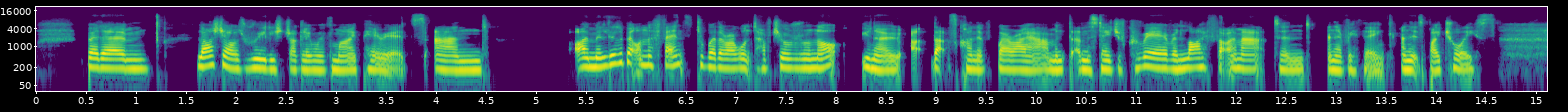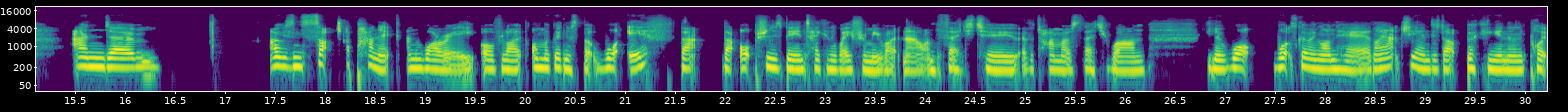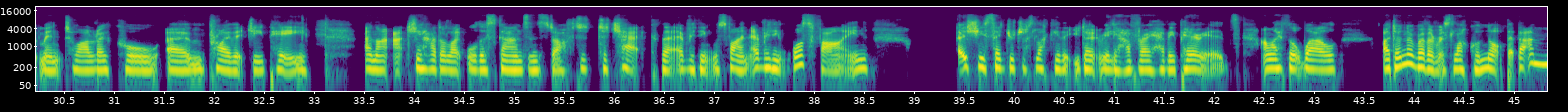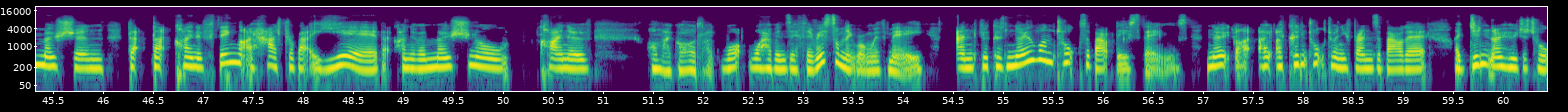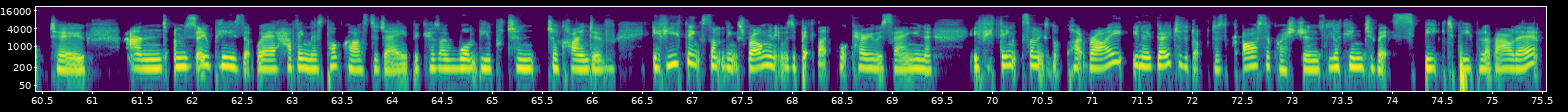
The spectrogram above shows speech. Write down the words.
But um, last year I was really struggling with my periods and I'm a little bit on the fence to whether I want to have children or not. You know, uh, that's kind of where I am and, and the stage of career and life that I'm at and and everything. And it's by choice. And um, I was in such a panic and worry of like, oh my goodness, but what if that that option is being taken away from me right now? I'm 32. At the time I was 31. You know, what what's going on here and i actually ended up booking in an appointment to our local um, private gp and i actually had a, like all the scans and stuff to, to check that everything was fine. Everything was fine. She said you're just lucky that you don't really have very heavy periods. And i thought well I don't know whether it's luck or not, but that emotion, that that kind of thing that I had for about a year, that kind of emotional kind of oh my god like what what happens if there is something wrong with me? And because no one talks about these things no I, I couldn't talk to any friends about it. I didn't know who to talk to. And i'm so pleased that we're having this podcast today because i want people to to kind of if you think something's wrong and it was a bit like what kerry was saying you know if you think something's not quite right you know go to the doctors ask the questions look into it speak to people about it.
